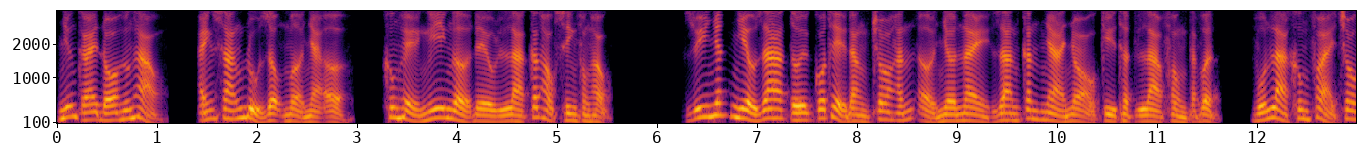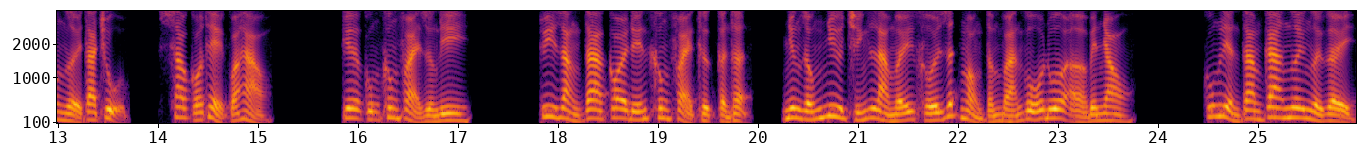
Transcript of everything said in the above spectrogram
Những cái đó hướng hảo, ánh sáng đủ rộng mở nhà ở, không hề nghi ngờ đều là các học sinh phòng học. Duy nhất nhiều ra tới có thể đằng cho hắn ở nhờ này gian căn nhà nhỏ kỳ thật là phòng tạp vật, vốn là không phải cho người ta trụ, sao có thể quá hảo. Kia cũng không phải giường đi. Tuy rằng ta coi đến không phải thực cẩn thận, nhưng giống như chính là mấy khối rất mỏng tấm ván gỗ đua ở bên nhau. Cũng liền tam ca ngươi người gầy,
